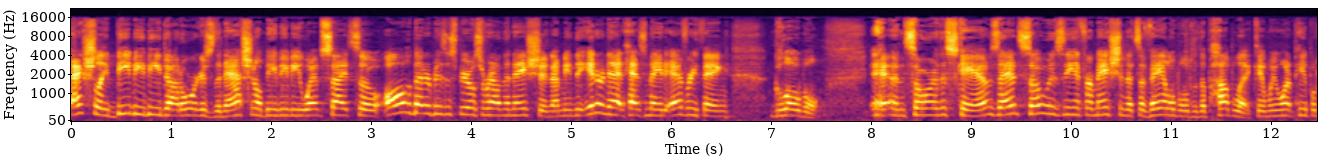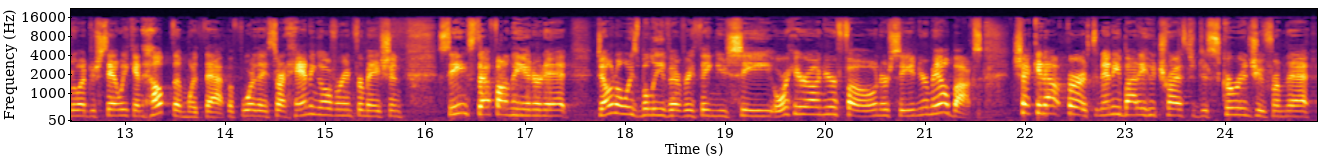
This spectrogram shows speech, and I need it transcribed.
actually BBB.org is the national BBB website. So all the Better Business Bureaus around the nation. I mean, the internet has made everything global. And so are the scams, and so is the information that's available to the public. And we want people to understand we can help them with that before they start handing over information, seeing stuff on the internet. Don't always believe everything you see or hear on your phone or see in your mailbox. Check it out first, and anybody who tries to discourage you from that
